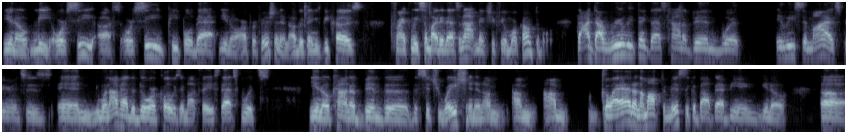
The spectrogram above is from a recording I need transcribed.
you know, me or see us or see people that, you know, are proficient in other things because frankly, somebody that's not makes you feel more comfortable. I, I really think that's kind of been what, at least in my experiences, and when I've had the door closed in my face, that's what's, you know, kind of been the the situation. And I'm I'm I'm glad and I'm optimistic about that being, you know, uh,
